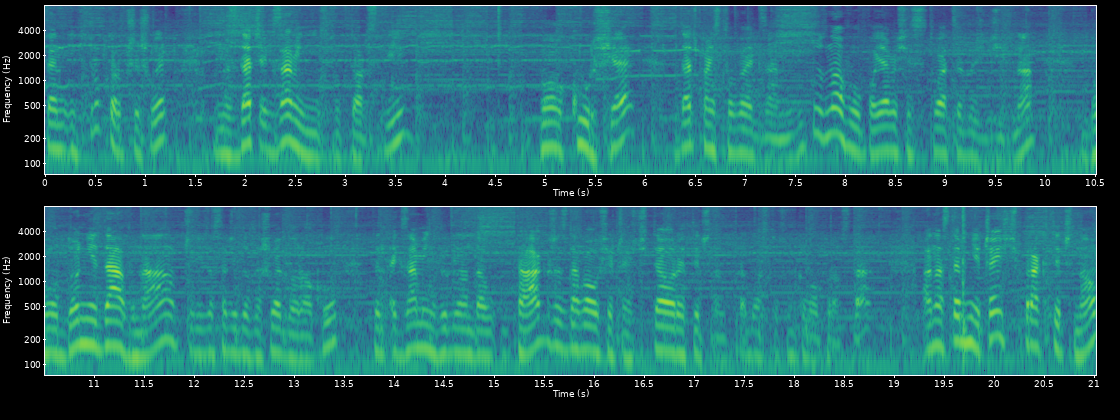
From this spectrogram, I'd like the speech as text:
ten instruktor przyszły zdać egzamin instruktorski po kursie, zdać państwowy egzamin. I tu znowu pojawia się sytuacja dość dziwna, bo do niedawna, czyli w zasadzie do zeszłego roku, ten egzamin wyglądał tak, że zdawało się część teoretyczną, która była stosunkowo prosta, a następnie część praktyczną,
